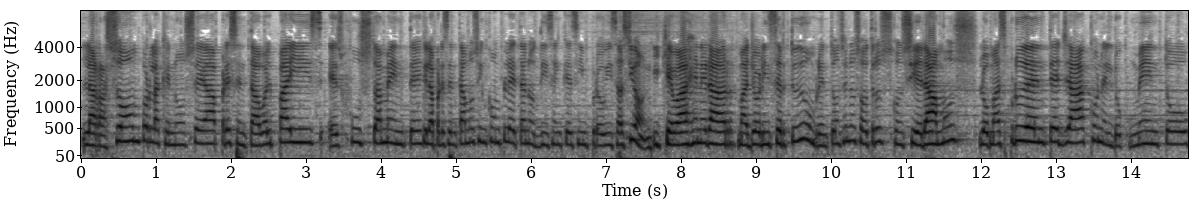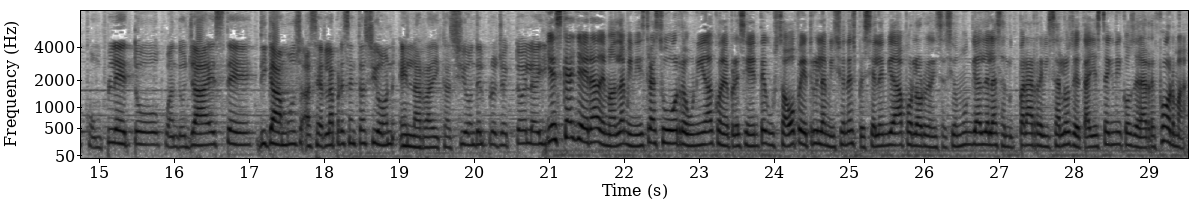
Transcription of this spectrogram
La razón por la que no se ha presentado al país es justamente que la presentamos incompleta, nos dicen que es improvisación y que va a generar mayor incertidumbre. Entonces nosotros consideramos lo más prudente ya con el documento completo, cuando ya esté, digamos, hacer la presentación en la radicación del proyecto de ley. Y es que ayer además la ministra estuvo reunida con el presidente Gustavo Petro y la misión especial enviada por la Organización Mundial de la Salud para revisar los detalles técnicos de la reforma.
